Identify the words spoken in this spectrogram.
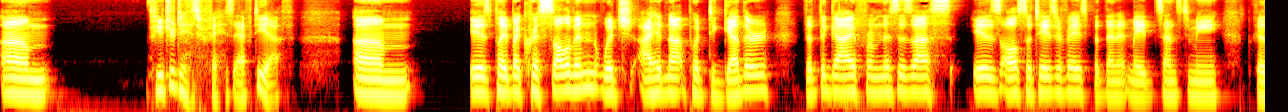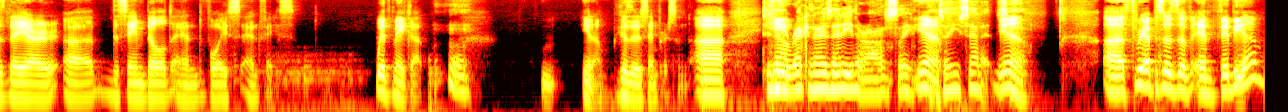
Um, future Taserface FDF um, is played by Chris Sullivan, which I had not put together that the guy from This Is Us is also Taserface, but then it made sense to me because they are uh, the same build and voice and face with makeup. Hmm. You know, because they're the same person. Uh, Did he- not recognize that either, honestly. Yeah. Until you said it. yeah. so. Uh, three episodes of Amphibia,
